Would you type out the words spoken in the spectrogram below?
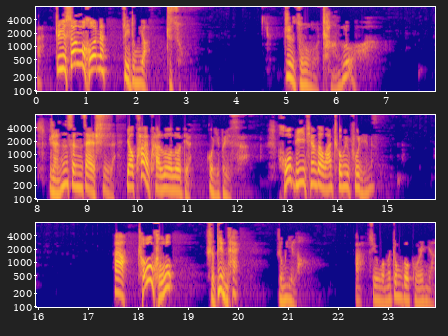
啊，至于生活呢，最重要知足，知足常乐啊。人生在世，要快快乐乐的过一辈子，何必一天到晚愁眉苦脸呢？啊，愁苦是病态，容易老啊。所以我们中国古人讲，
